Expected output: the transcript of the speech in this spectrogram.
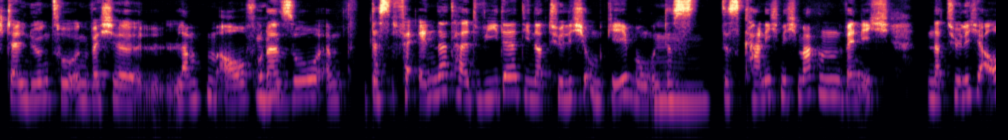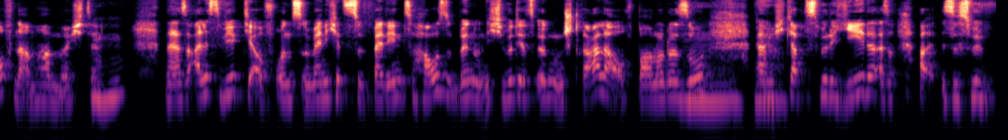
stelle nirgendwo irgendwelche Lampen auf Mhm. oder so. Ähm, das verändert halt wieder die natürliche Umgebung und das, Mhm. das kann ich nicht machen, wenn ich natürliche Aufnahmen haben möchte. Mhm. Na, also alles wirkt ja auf uns und wenn ich jetzt bei denen zu Hause bin und ich würde jetzt irgendeinen Strahler aufbauen oder so, Mhm. Ja. ähm, ich glaube, das würde jeder, also äh, es wür-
